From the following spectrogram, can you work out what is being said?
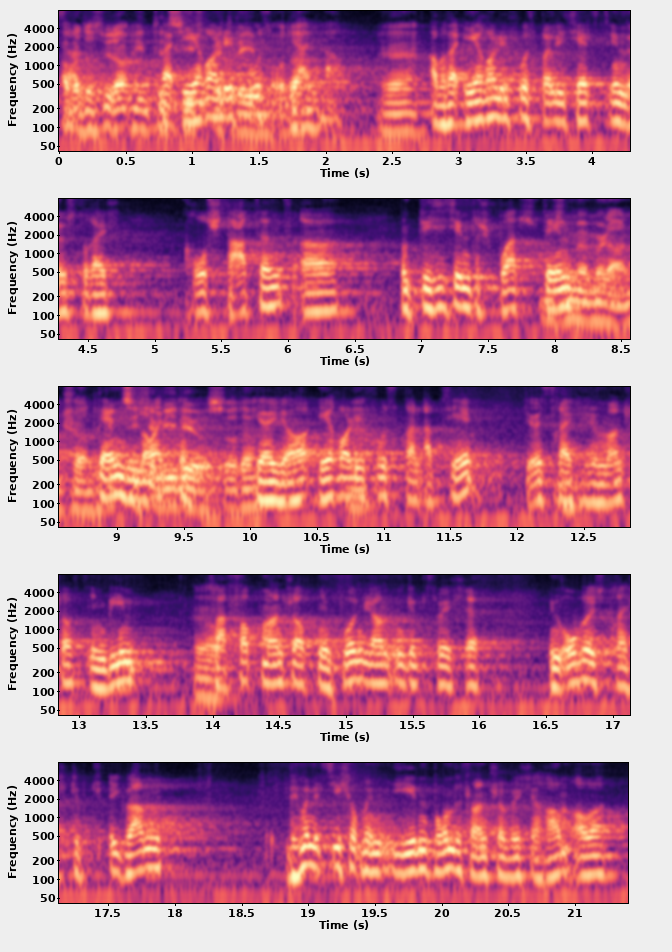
sind. Aber das wird auch intensiv betrieben, oder? Ja, ja. Ja. Aber der E-Rolli-Fußball ist jetzt in Österreich groß startend. Äh, und das ist eben der Sport, den, mir mal anschauen. Da gibt sicher Leute, Videos, oder? Ja, ja, E-Rolli-Fußball AT, die österreichische Mannschaft in Wien. Ja. Zwei Top-Mannschaften, in Burgenlanden gibt es welche, in Oberösterreich gibt es, ich war, mir- bin mir nicht sicher, ob wir in jedem Bundesland schon welche haben, aber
